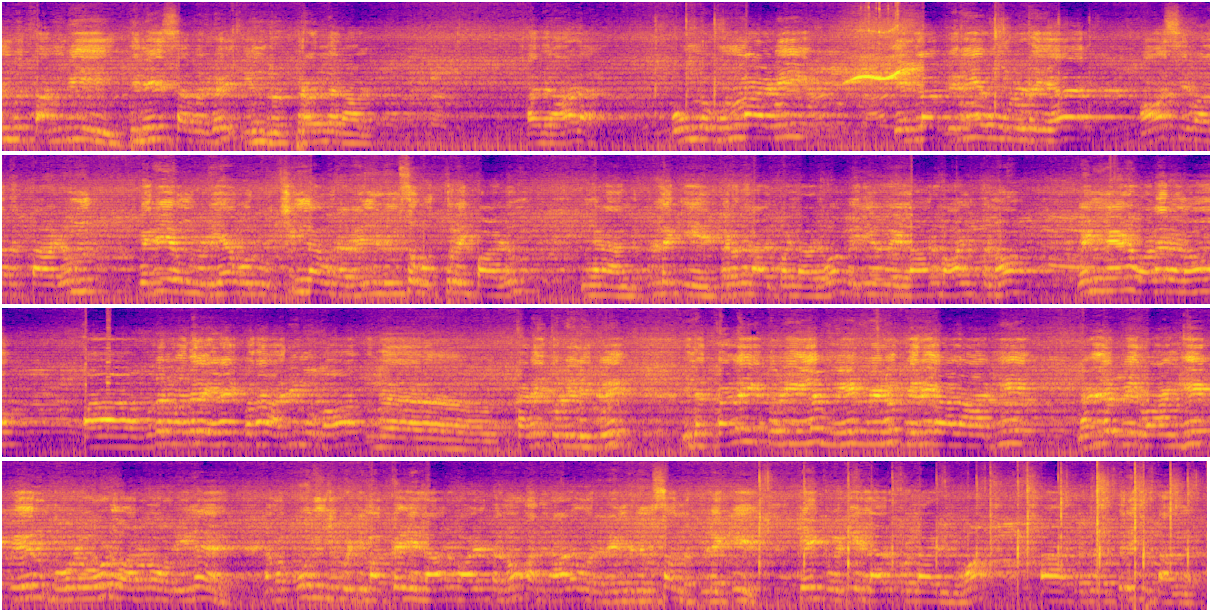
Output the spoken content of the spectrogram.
அன்பு தம்பி தினேஷ் அவர்கள் இன்று பிறந்த நாள். அதனால உங்க முன்னாடி எல்லா பெரியவங்களுடைய ஆசீர்வாதத்தாலும் பெரியவங்களுடைய ஒரு சின்ன ஒரு ரெண்டு நிமிஷம் ஒத்துழைப்பாலும் இங்க அந்த பிள்ளைக்கு பிறந்த நாள் கொண்டாடுவோம். பெரியவங்க எல்லாரும் வாழ்த்தணும். மென்மேலும் வளரணும். முதல் முதல்ல ஏன்னா இப்பதான் அறிமுகம். இந்த கலை தொழிலுக்கு. இந்த கலை தொழில மேன்மேலும் பெரிய ஆளாகி நல்ல பேர் வாங்கி பேர் புகழோடு வரணும் அப்படின்னு நம்ம கோவிஞ்சப்பட்டி மக்கள் எல்லாரும் வாழ்த்தணும். அதனால ஒரு ரெண்டு நிமிஷம் அந்த பிள்ளைக்கு கேக் வெட்டி எல்லாரும் கொண்டாடிடுவோம். ஆஹ் கொஞ்சம் ஒத்துழைப்பு தாங்க.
